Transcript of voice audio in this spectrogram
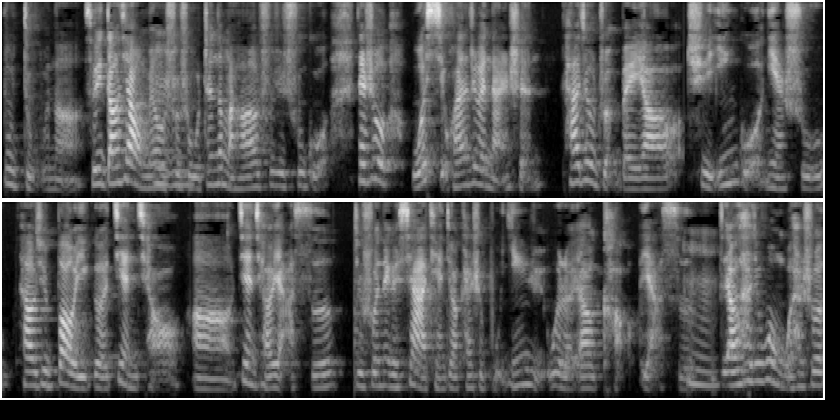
不读呢？所以当下我没有说是我真的马上要出去出国，但是我喜欢的这个男神，他就准备要去英国念书，他要去报一个剑桥啊，剑桥雅思，就说那个夏天就要开始补英语，为了要考雅思，嗯，然后他就问我，他说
